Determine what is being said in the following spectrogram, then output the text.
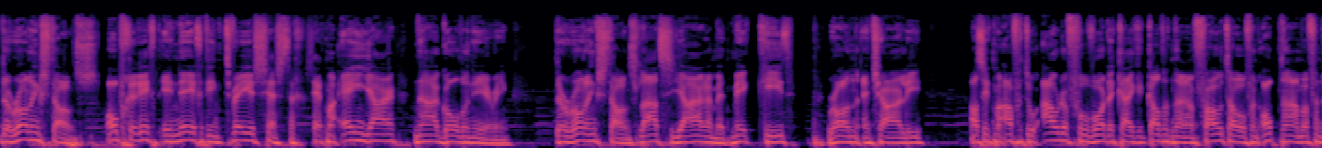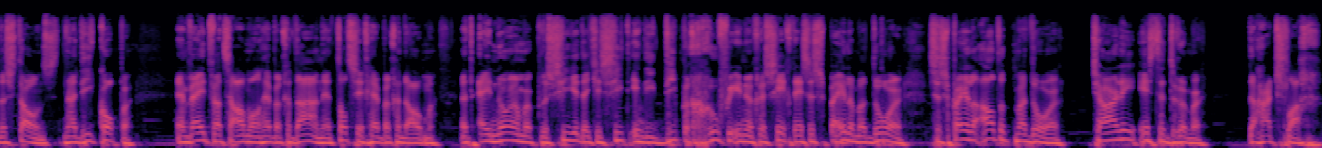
de Rolling Stones, opgericht in 1962, zeg maar één jaar na Golden Earring de Rolling Stones. Laatste jaren met Mick, Keith, Ron en Charlie. Als ik me af en toe ouder voel worden, kijk ik altijd naar een foto of een opname van de Stones. Naar die koppen. En weet wat ze allemaal hebben gedaan en tot zich hebben genomen. Het enorme plezier dat je ziet in die diepe groeven in hun gezicht. En ze spelen maar door. Ze spelen altijd maar door. Charlie is de drummer. De hartslag.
